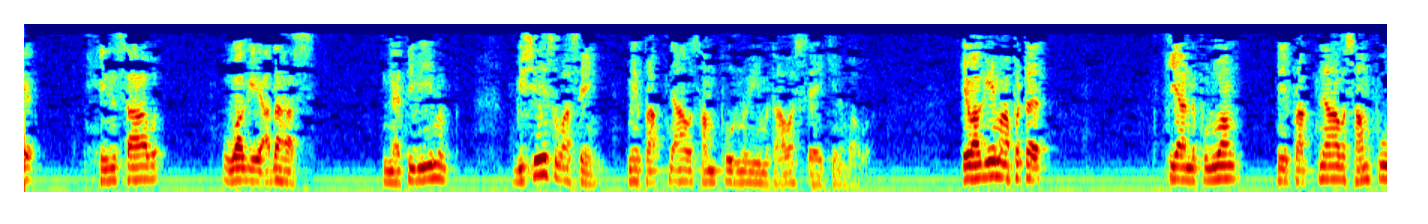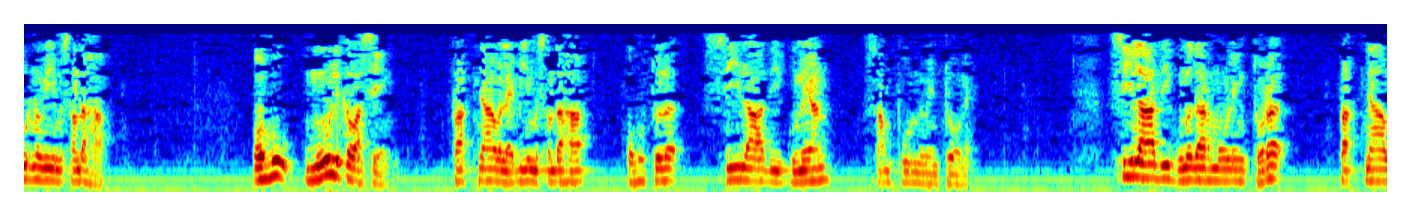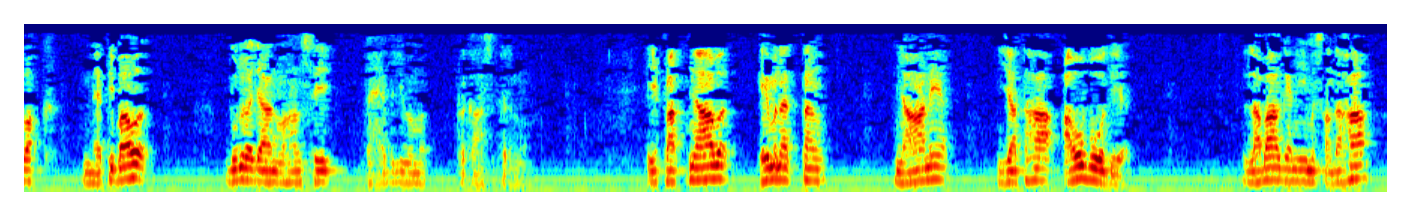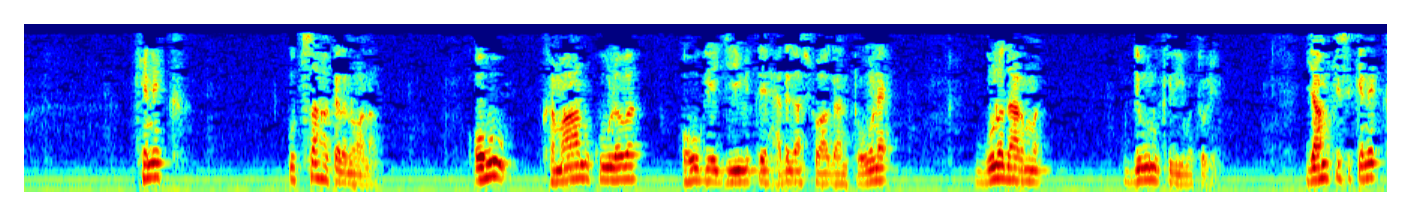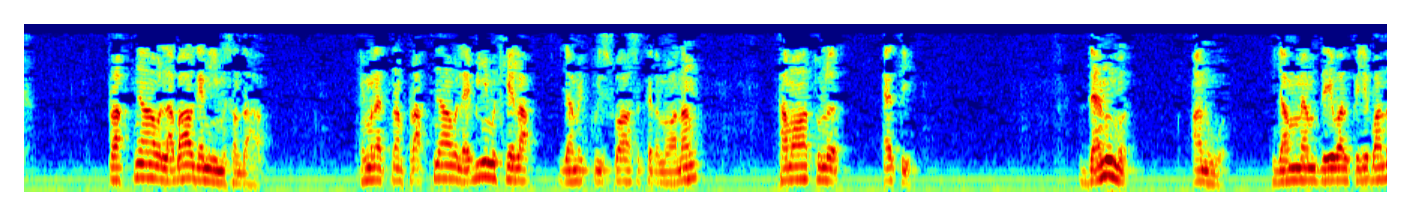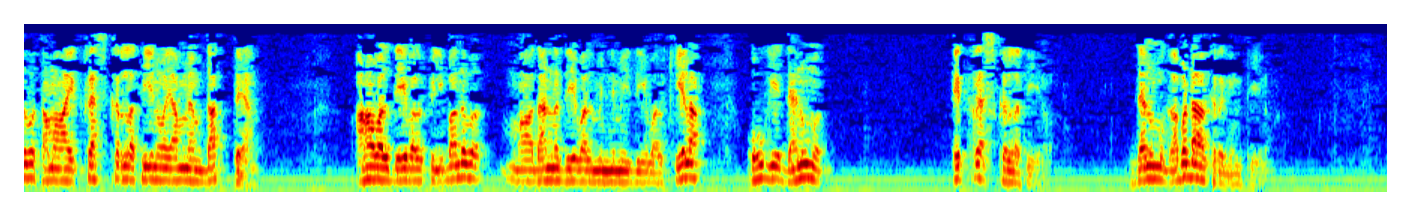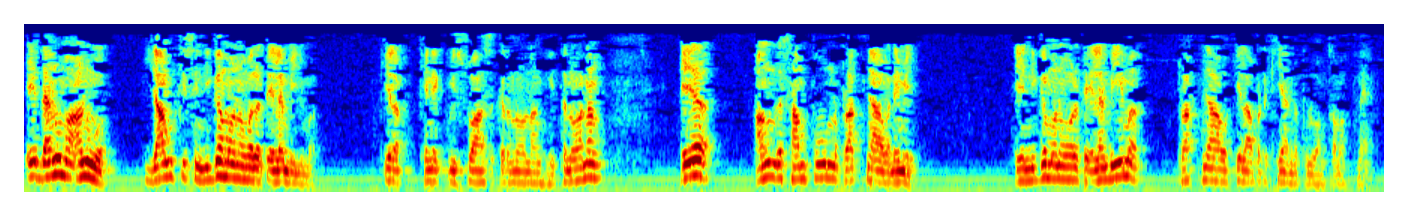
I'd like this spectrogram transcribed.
හිංසාව වගේ අදහස් නැතිවීම විශේෂ වශයෙන් මේ ප්‍රඥාව සම්පූර්ණ වීමට අවශ්‍යයි කියන බව. ඒ වගේම අපට කියන්න පුළුවන් මේ ප්‍රඥාව සම්පූර්ණ වීම සඳහා ඔහු මූලික වශයෙන් ප්‍රඥාව ලැබීම සඳහා ඔහු තුළ සීලාදී ගුණයන් සම්පූර්ණ වෙන්න ඕනේ. සීලාදී ගුණධර්ම වලින් තොර ප්‍රඥාවක් නැති බව බුදුරජාන් වහන්සේ පැහැදිලිවම ප්‍රකාශ කරනවා. ඒ ප්‍රඥාව එහෙම නැත්නම් ඥානය යථා අවබෝධය ලබා ගැනීම සඳහා කෙනෙක් උත්සාහ කරනවා නම් ඔහු ක්‍රමානුකූලව ඔහුගේ ජීවිතය හැදගස්වා ගන්න ඕනේ ಗುಣධර්ම දියුණු කිරීම තුළින් යම් කිසි කෙනෙක් ප්‍රඥාව ලබා ගැනීම සඳහා එහෙම නැත්නම් ප්‍රඥාව ලැබීම කියලා යමෙක් විශ්වාස කරනවා නම් තමා තුළ ඇති දැනුම අනුව යම් යම් දේවල් පිළිබඳව තමා එක්ස්ප්‍රෙස් කරලා තියෙනවා යම් යම් දත්තයන්. අහවල් දේවල් පිළිබඳව මා දන්න දේවල් මෙන්න මේ දේවල් කියලා ඔහුගේ දැනුම එක්ස්ප්‍රෙස් කරලා තියෙනවා. දැනුම ගබඩා කරගෙන තියෙනවා. ඒ දැනුම අනුව යම් කිසි නිගමනවලට එළඹීම කියලා කෙනෙක් විශ්වාස කරනවා නම් හිතනවා නම් එය අංග සම්පූර්ණ ප්‍රඥාව නෙමෙයි. ඒ නිගමනවලට එළඹීම ප්‍රඥාව කියලා අපට කියන්න පුළුවන් කමක් නැහැ.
